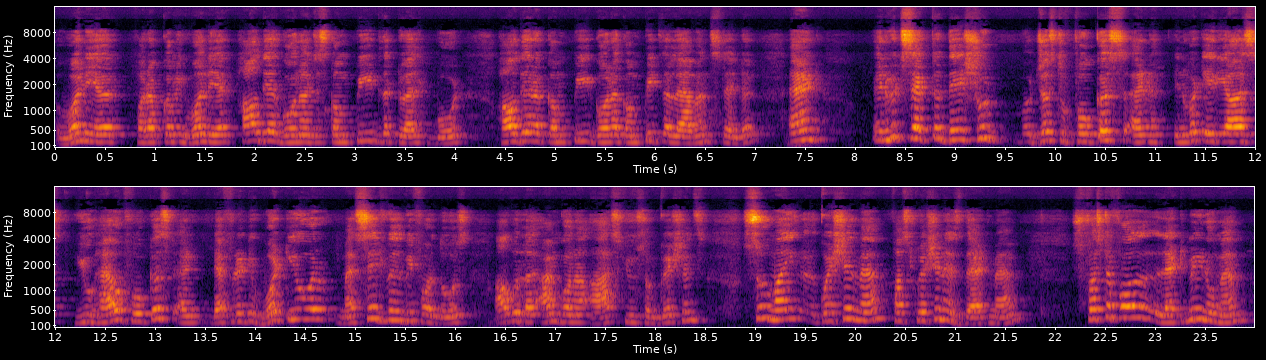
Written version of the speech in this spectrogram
one year for upcoming one year how they are gonna just compete the 12th board how they are compete gonna compete the 11th standard and in which sector they should just focus and in what areas you have focused and definitely what your message will be for those I would like, I'm gonna ask you some questions. So my question ma'am first question is that ma'am first of all let me know ma'am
